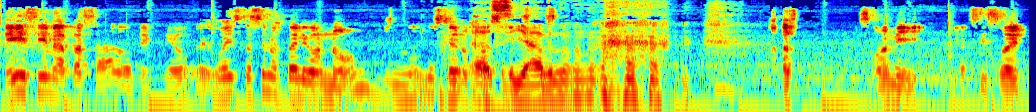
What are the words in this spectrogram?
sí, sí me ha pasado, de que, güey, ¿estás enojado? Y digo, no, no, no estoy enojado. Así hablo. y así soy.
